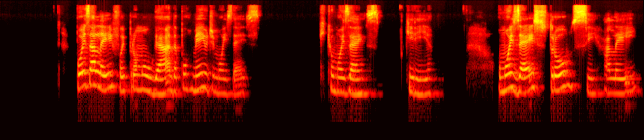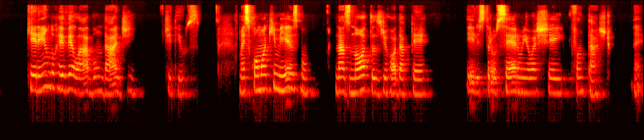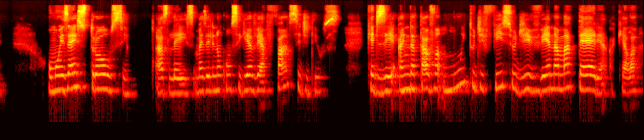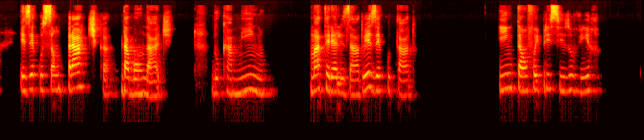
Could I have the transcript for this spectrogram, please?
Pois a lei foi promulgada por meio de Moisés. O que, que o Moisés queria? O Moisés trouxe a lei querendo revelar a bondade de Deus. Mas como aqui mesmo, nas notas de rodapé, eles trouxeram e eu achei fantástico, né? O Moisés trouxe as leis, mas ele não conseguia ver a face de Deus. Quer dizer, ainda estava muito difícil de ver na matéria aquela execução prática da bondade do caminho materializado, executado. E então foi preciso vir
